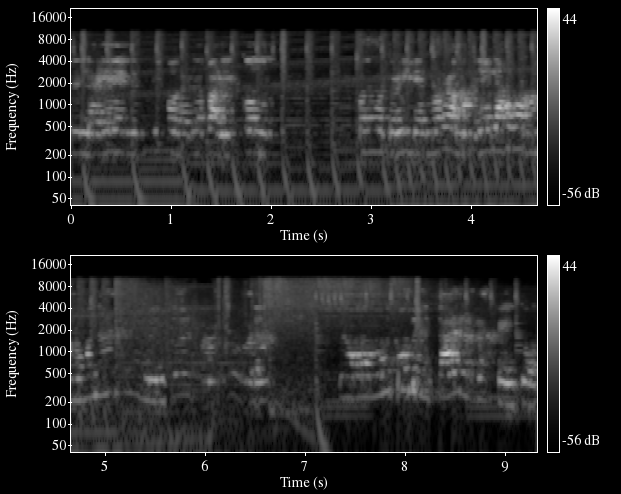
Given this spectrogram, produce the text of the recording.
de la de poder de París con doctor Guillermo Ramallo las hormonas en el momento del parto, ¿verdad? No un comentario al respecto.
